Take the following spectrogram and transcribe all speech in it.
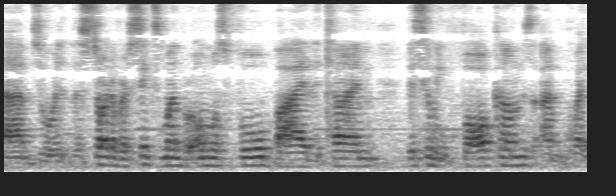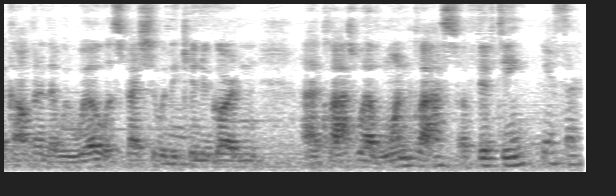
um, so we're at the start of our sixth month. We're almost full by the time this coming fall comes. I'm quite confident that we will, especially with the Yes. kindergarten uh, class. We'll have one class of 15. Yes, sir.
